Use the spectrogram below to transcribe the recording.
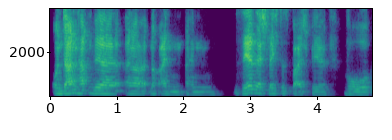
und dann hatten wir eine, noch ein, ein sehr, sehr schlechtes Beispiel, wo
